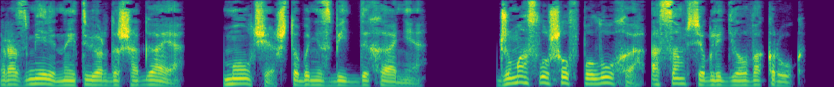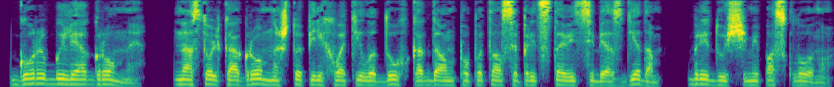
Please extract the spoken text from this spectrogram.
размеренно и твердо шагая, молча, чтобы не сбить дыхание. Джума слушал в полухо, а сам все глядел вокруг. Горы были огромны, Настолько огромно, что перехватило дух, когда он попытался представить себя с дедом, бредущими по склону.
